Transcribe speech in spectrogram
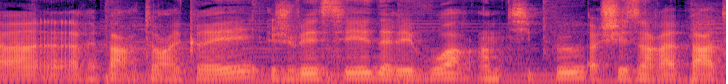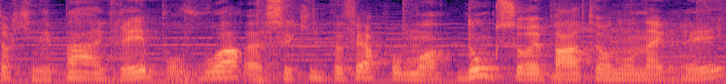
un réparateur agréé, je vais essayer d'aller voir un petit peu chez un réparateur qui n'est pas agréé pour voir euh, ce qu'il peut faire pour moi. Donc ce réparateur non agréé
